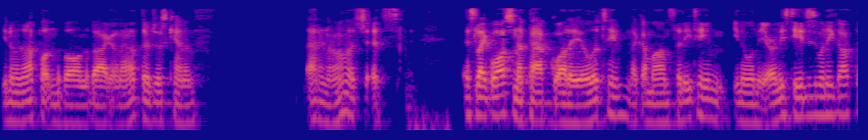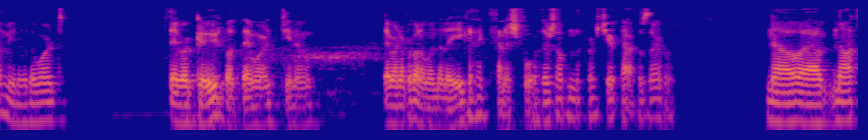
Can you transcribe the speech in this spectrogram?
you know, they're not putting the ball in the back of the net. They're just kind of, I don't know. It's it's it's like watching a Pep Guardiola team, like a Man City team. You know, in the early stages when he got them, you know, they weren't they were good, but they weren't, you know, they were never going to win the league. I think finished fourth or something the first year Pep was there, but no, uh, not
